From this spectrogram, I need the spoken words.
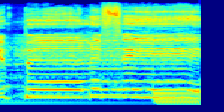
You will not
